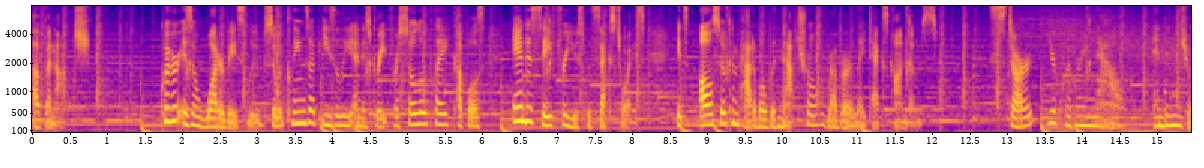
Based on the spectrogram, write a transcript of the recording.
up a notch. Quiver is a water based lube, so it cleans up easily and is great for solo play, couples, and is safe for use with sex toys. It's also compatible with natural rubber latex condoms. Start your quivering now and enjoy.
